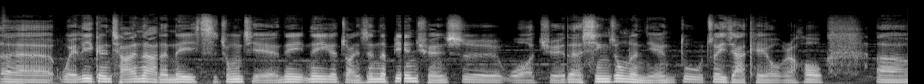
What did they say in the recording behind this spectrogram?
呃，韦利跟乔安娜的那一次终结，那那一个转身的边拳是我觉得心中的年度最佳 KO。然后，呃，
